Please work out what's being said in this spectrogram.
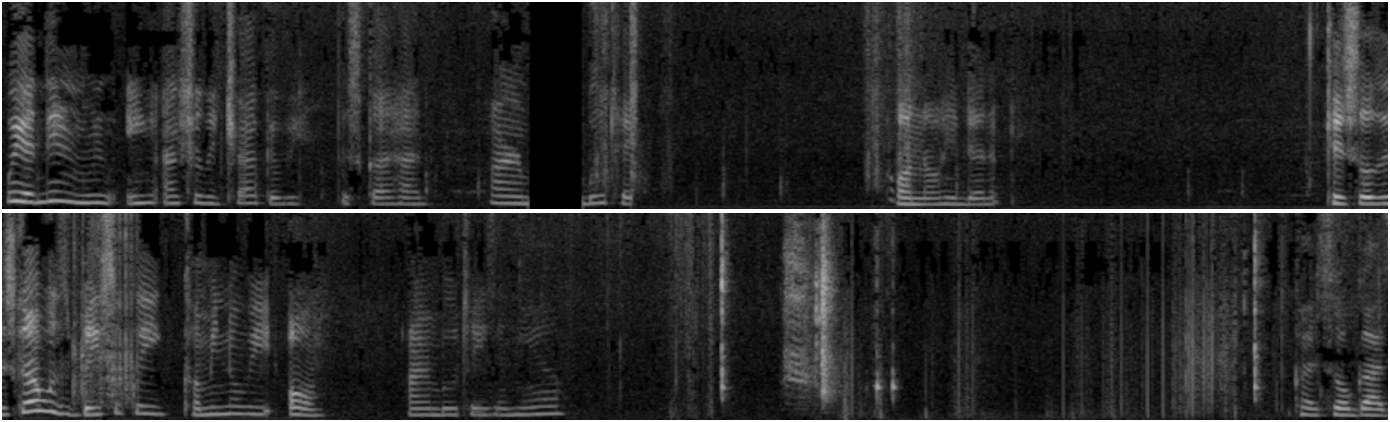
Wait, I didn't really actually check if he, this guy had iron booty. Oh no, he didn't. Okay, so this guy was basically coming over. Oh, iron booties in here. Okay, so guys,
